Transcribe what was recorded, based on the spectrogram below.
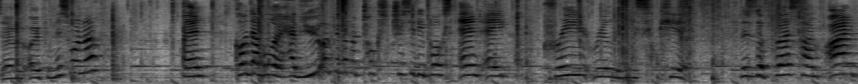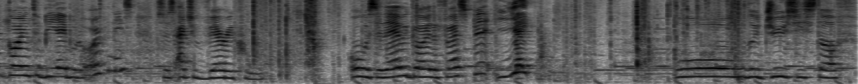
So open this one up, and comment down below, have you opened up a Toxtricity box and a pre-release kit? This is the first time I'm going to be able to open these, so it's actually very cool. Oh, so there we go, the first bit, yay! Oh, the juicy stuff.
